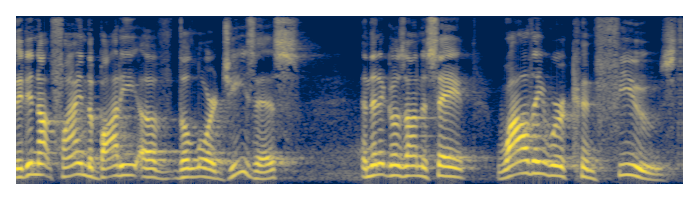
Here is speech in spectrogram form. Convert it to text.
they did not find the body of the Lord Jesus, and then it goes on to say, while they were confused,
